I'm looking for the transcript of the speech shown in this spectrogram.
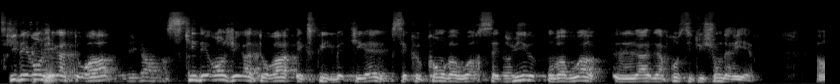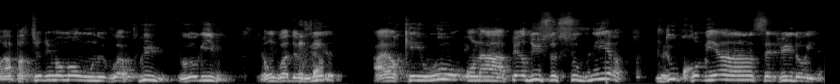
Ce qui dérangeait la Torah, ce qui dérangeait la Torah, explique Beth Hillel, c'est que quand on va voir cette huile, on va voir la, la prostitution derrière. Alors à partir du moment où on ne voit plus l'olive, on voit de l'huile, alors qu'où on a perdu ce souvenir d'où provient hein, cette huile d'olive.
